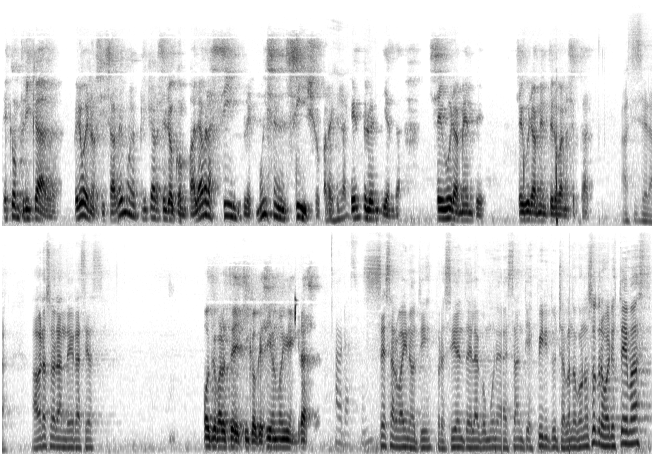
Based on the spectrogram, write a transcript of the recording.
es complicado. Pero bueno, si sabemos explicárselo con palabras simples, muy sencillo, para que la gente lo entienda, seguramente, seguramente lo van a aceptar. Así será. Abrazo grande, gracias. Otro para ustedes, chicos, que sigan muy bien, gracias. César Bainotti, presidente de la comuna de Santi Espíritu, charlando con nosotros varios temas.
